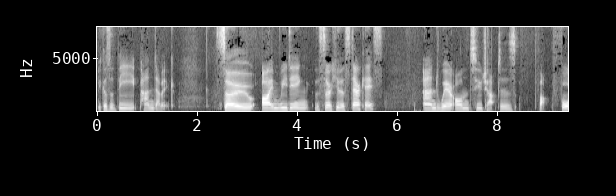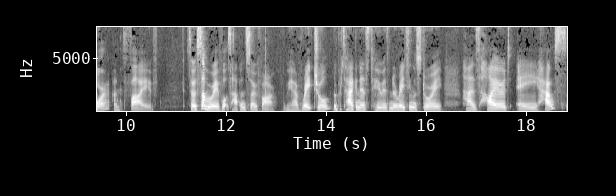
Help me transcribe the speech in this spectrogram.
because of the pandemic. So I'm reading The Circular Staircase, and we're on to chapters f- four and five. So, a summary of what's happened so far. We have Rachel, the protagonist who is narrating the story, has hired a house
